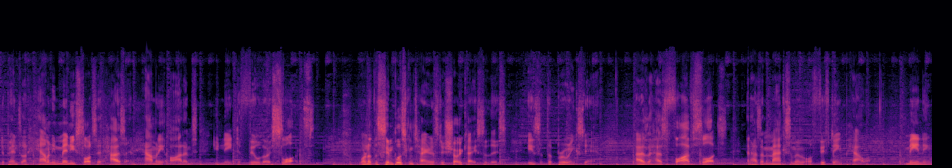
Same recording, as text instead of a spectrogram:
depends on how many menu slots it has and how many items you need to fill those slots. One of the simplest containers to showcase this is the brewing stand, as it has 5 slots and has a maximum of 15 power, meaning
